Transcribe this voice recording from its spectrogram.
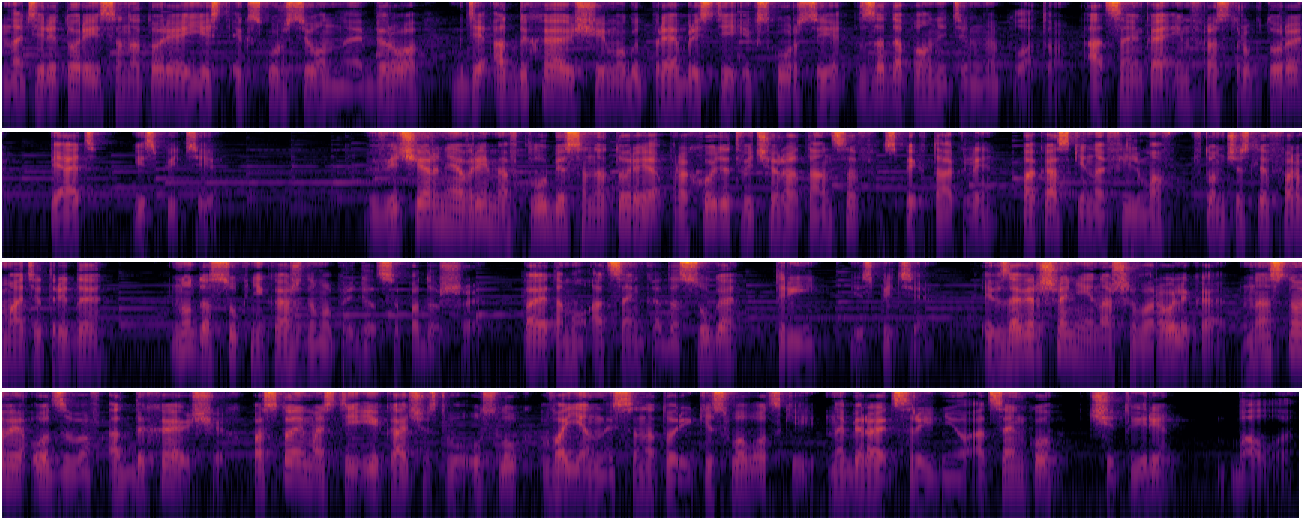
На территории санатория есть экскурсионное бюро, где отдыхающие могут приобрести экскурсии за дополнительную плату. Оценка инфраструктуры 5 из 5. В вечернее время в клубе санатория проходят вечера танцев, спектакли, показ кинофильмов, в том числе в формате 3D, но досуг не каждому придется по душе. Поэтому оценка досуга 3 из 5. И в завершении нашего ролика, на основе отзывов отдыхающих, по стоимости и качеству услуг военный санаторий Кисловодский набирает среднюю оценку 4 балла.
